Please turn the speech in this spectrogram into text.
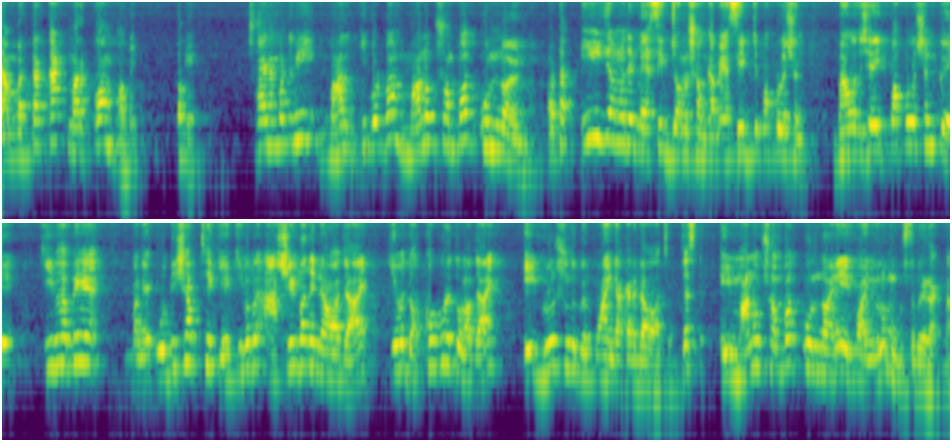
নাম্বারটা কাট মার্ক কম হবে। ওকে ছয় নম্বর, তুমি মান, কি পড়বা মানব সম্পদ উন্নয়ন। অর্থাৎ এই যে আমাদের ম্যাসিভ জনসংখ্যা ম্যাসিভ যে পপুলেশন বাংলাদেশের এই পপুলেশনকে কীভাবে মানে অভিশাপ থেকে কীভাবে আশীর্বাদে নেওয়া যায়, কীভাবে দক্ষ করে তোলা যায়, এইগুলো সুন্দর করে পয়েন্ট আকারে দেওয়া আছে। জাস্ট এই মানব সম্পদ উন্নয়নে এই পয়েন্টগুলো মুখস্থ করে রাখবা।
